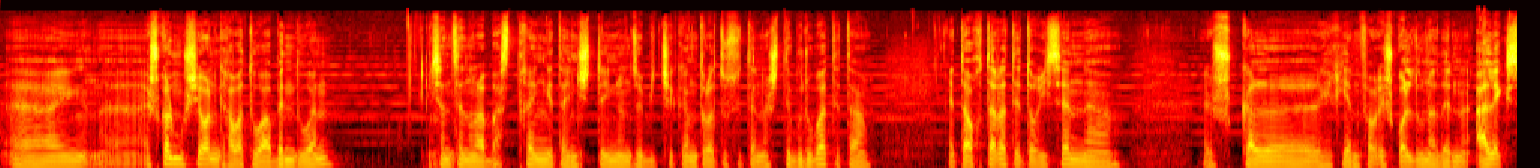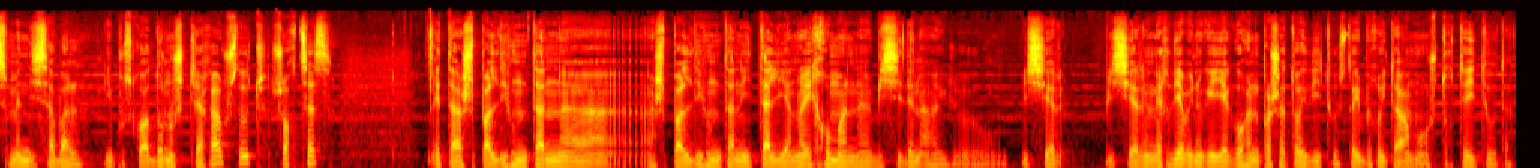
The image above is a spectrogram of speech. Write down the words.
Uh, Eskal Museoan grabatua abenduan, izan zen nola Bastreng eta Einstein onzo bitxek antolatu zuten asteburu bat, eta eta hortarat etorri zen uh, Euskal Herrian Euskalduna den Alex Mendizabal, Gipuzkoa donostiaga, uste dut, sortzez, eta aspaldi juntan, uh, aspaldi juntan Italian, no, egoman bizi dena, biziar, biziaren erdia beno gehiago han pasatu ditu, ez da hoita ama ostorte ditu, eta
